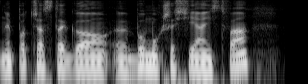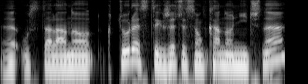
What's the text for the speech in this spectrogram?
e, podczas tego boomu chrześcijaństwa, ustalano, które z tych rzeczy są kanoniczne,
